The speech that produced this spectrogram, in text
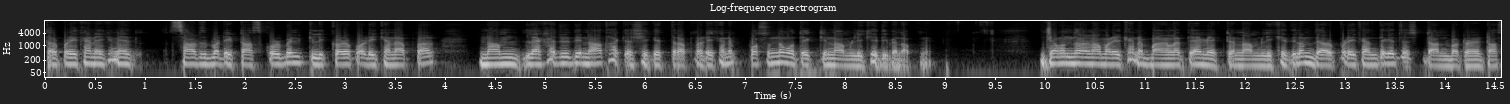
তারপর এখানে এখানে সার্চ বারে টাচ করবেন। ক্লিক করার পর এখানে আপনার নাম লেখা যদি না থাকে, সেক্ষেত্রে আপনার এখানে পছন্দ মতো একটি নাম লিখে দিবেন আপনি। যেমন ধরেন আমার এখানে বাংলাতে আমি একটা নাম লিখে দিলাম, দেওয়ার পর এখান থেকে জাস্ট ডান বাটনে টাচ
